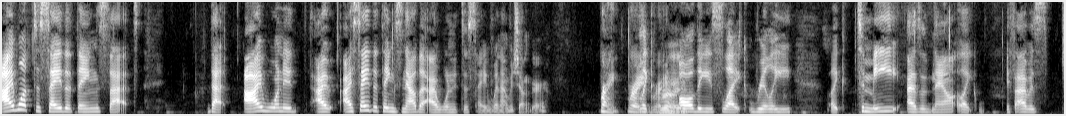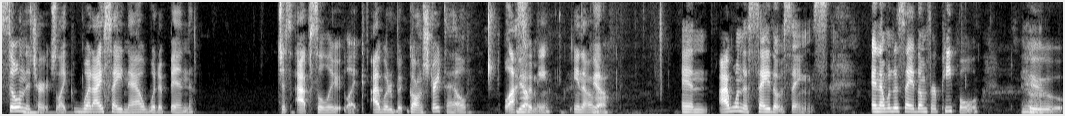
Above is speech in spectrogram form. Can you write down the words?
I want to say the things that that I wanted I I say the things now that I wanted to say when I was younger. Right, right, like right. Right. all these like really like to me as of now like if I was still in the church, like what I say now would have been just absolute like I would have been, gone straight to hell. Blasphemy, you know. Yeah. And I want to say those things. And I want to say them for people Yeah. who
